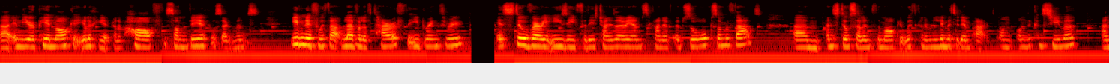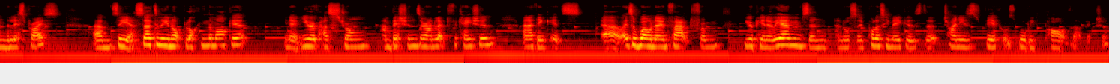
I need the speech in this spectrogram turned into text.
uh, in the European market. You're looking at kind of half some vehicle segments. Even if with that level of tariff that you bring through, it's still very easy for these Chinese OEMs to kind of absorb some of that um, and still sell into the market with kind of limited impact on, on the consumer and the list price. Um, so yeah, certainly not blocking the market. You know, Europe has strong ambitions around electrification, and I think it's uh, it's a well-known fact from European OEMs and, and also policymakers that Chinese vehicles will be part of that picture.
